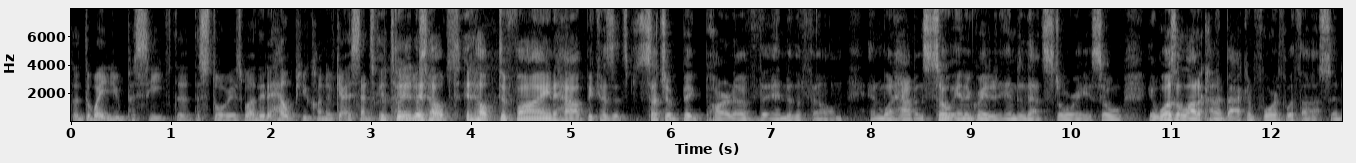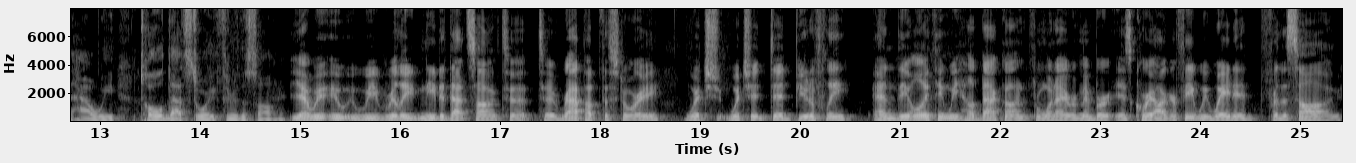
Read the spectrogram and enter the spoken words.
the, the way you perceive the, the story as well? Did it help you kind of get a sense of the It tone did. It helped. It helped define how because it's such a big part of the end of the film and what happens so integrated into that story. So it was a lot of kind of back and forth with us and how we told that story through the song. Yeah, we it, we really needed that song to to wrap up the story, which which it did beautifully. And the only thing we held back on, from what I remember, is choreography. We waited for the song,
